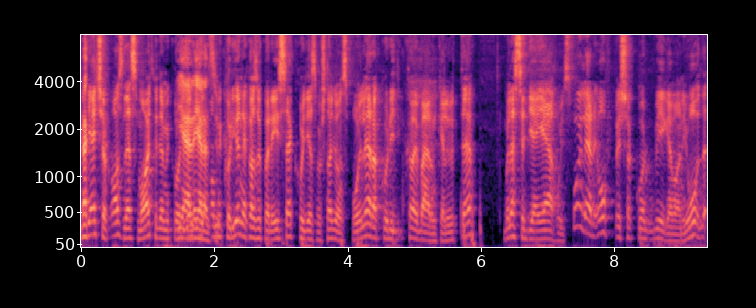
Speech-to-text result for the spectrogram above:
figyelj csak, az lesz majd, hogy amikor, Jel- jön, jelezzük. amikor jönnek azok a részek, hogy ez most nagyon spoiler, akkor így kajbálunk előtte, lesz egy ilyen jel, hogy spoiler, off, és akkor vége van, jó? De,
